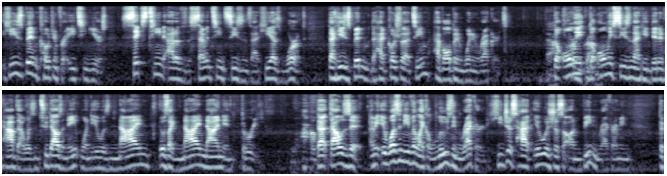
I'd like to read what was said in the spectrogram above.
He's been coaching for 18 years. 16 out of the 17 seasons that he has worked, that he's been the head coach for that team, have all been winning records. Yeah, the only the only season that he didn't have that was in 2008 when he was nine. It was like nine, nine, and three. Wow. That that was it. I mean, it wasn't even like a losing record. He just had it was just an unbeaten record. I mean, the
